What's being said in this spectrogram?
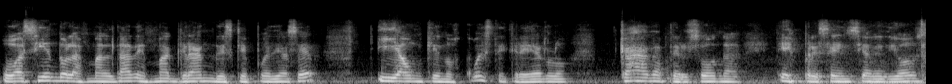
o haciendo las maldades más grandes que puede hacer, y aunque nos cueste creerlo, cada persona es presencia de Dios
